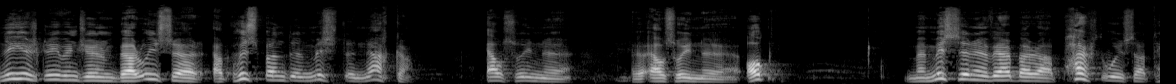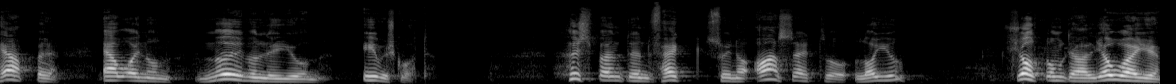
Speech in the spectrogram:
Nye skrivingen bær uiser at husbanden miste nekka av sunne, av sunne ogn, men misseren vær bare partvisa tepe av en møvenligjum iverskott husbønden fikk sine ansett og løye, selv om det er løye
